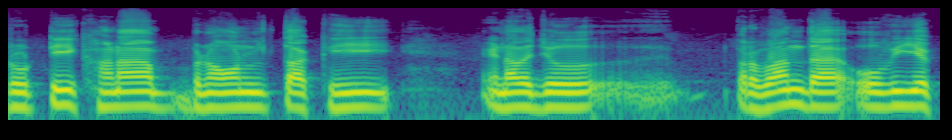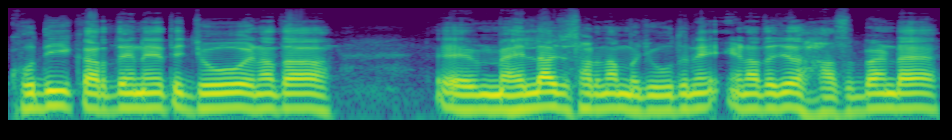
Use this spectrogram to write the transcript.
ਰੋਟੀ ਖਾਣਾ ਬਣਾਉਣ ਤੱਕ ਹੀ ਇਹਨਾਂ ਦਾ ਜੋ ਪ੍ਰਬੰਧ ਹੈ, ਉਹ ਵੀ ਇਹ ਖੁਦ ਹੀ ਕਰਦੇ ਨੇ ਤੇ ਜੋ ਇਹਨਾਂ ਦਾ ਮਹਿਲਾ ਜੋ ਸਾਡੇ ਨਾਲ ਮੌਜੂਦ ਨੇ, ਇਹਨਾਂ ਦਾ ਜਿਹੜਾ ਹਸਬੈਂਡ ਹੈ,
